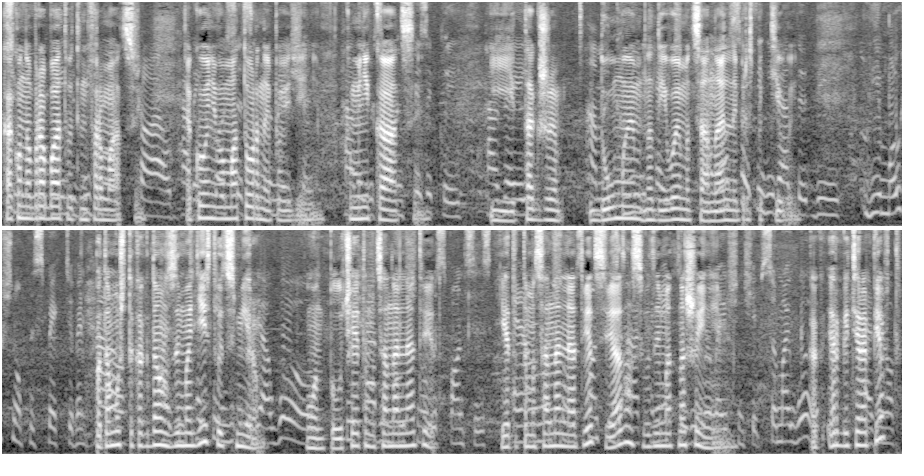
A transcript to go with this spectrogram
как он обрабатывает информацию, какое у него моторное поведение, коммуникации. И также думаем над его эмоциональной перспективой. Потому что когда он взаимодействует с миром, он получает эмоциональный ответ. И этот эмоциональный ответ связан с взаимоотношениями. Как эрготерапевт,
